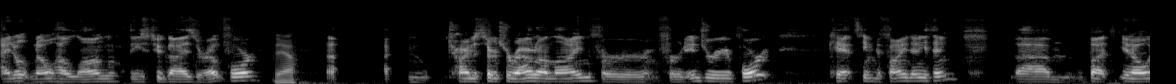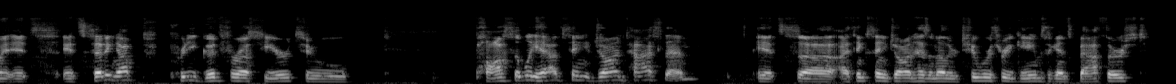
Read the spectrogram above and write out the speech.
I don't know how long these two guys are out for. Yeah. I'm trying to search around online for for an injury report. Can't seem to find anything. Um, but you know, it's it's setting up pretty good for us here to possibly have St. John pass them. It's uh, I think St. John has another two or three games against Bathurst,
